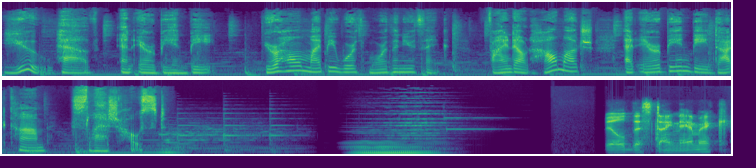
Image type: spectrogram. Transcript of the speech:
you have an Airbnb. Your home might be worth more than you think. Find out how much at airbnb.com/slash host. build this dynamic.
